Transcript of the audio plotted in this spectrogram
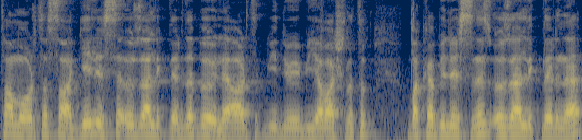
tam orta saha gelirse özellikleri de böyle. Artık videoyu bir yavaşlatıp bakabilirsiniz özelliklerine.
